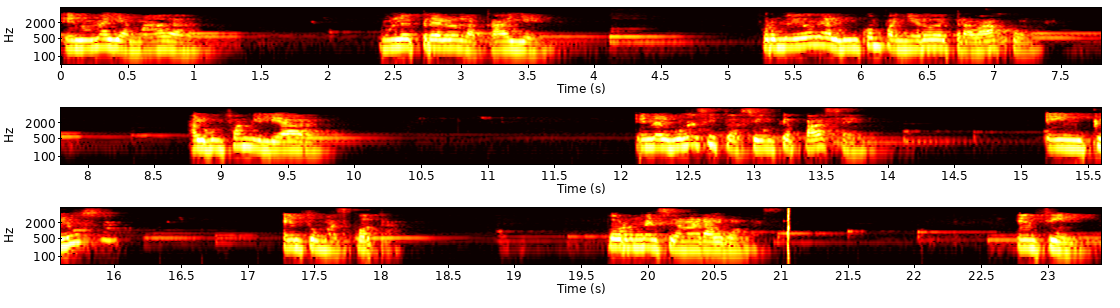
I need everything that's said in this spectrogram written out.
en una llamada, un letrero en la calle, por medio de algún compañero de trabajo, algún familiar, en alguna situación que pase e incluso en tu mascota, por mencionar algunas. En fin,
